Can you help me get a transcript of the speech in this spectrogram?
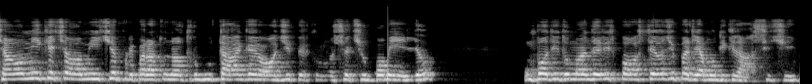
Ciao amiche, ciao amici, ho preparato un altro bootag oggi per conoscerci un po' meglio, un po' di domande e risposte. Oggi parliamo di classici.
